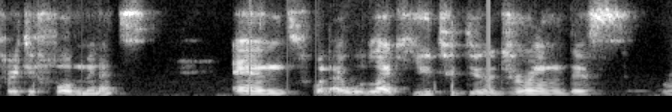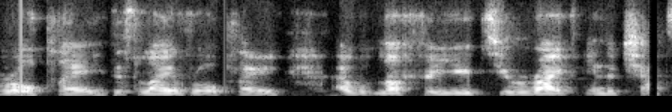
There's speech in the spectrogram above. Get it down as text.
three to four minutes. And what I would like you to do during this role play, this live role play, I would love for you to write in the chat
